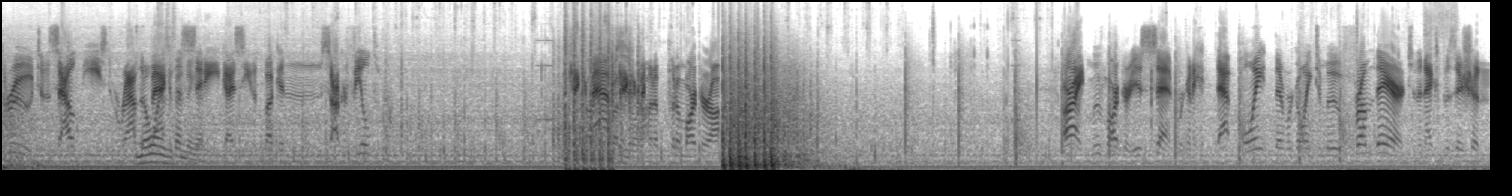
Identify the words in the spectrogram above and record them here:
through to the southeast around the No back of the city. You guys see the fucking soccer field? Check your maps. I'm gonna put a marker on. Alright, move marker is set. We're gonna hit that point, then we're going to move from there to the next position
